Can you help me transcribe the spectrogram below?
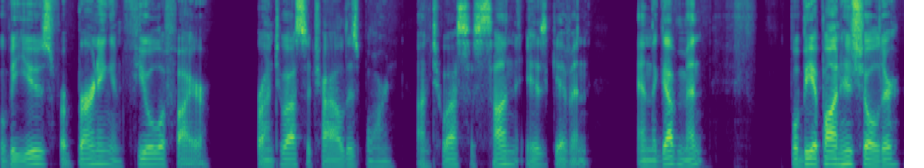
will be used for burning and fuel of fire. For unto us a child is born, unto us a son is given, and the government will be upon his shoulder,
